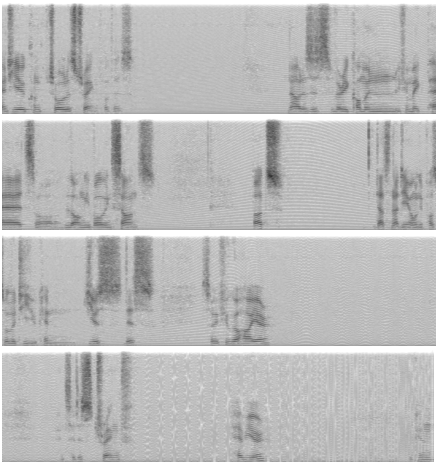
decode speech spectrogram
and here control the strength of this. Now this is very common if you make pads or long evolving sounds. But that's not the only possibility you can use this. So if you go higher, and set the strength heavier you can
